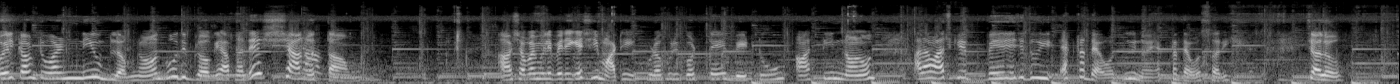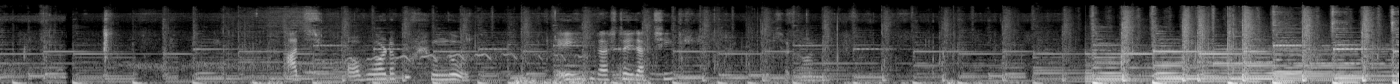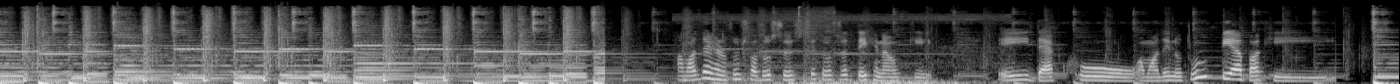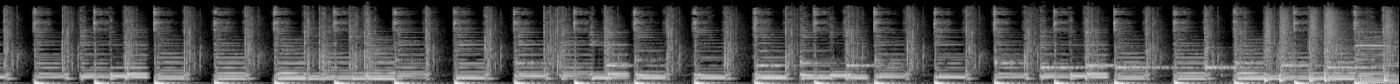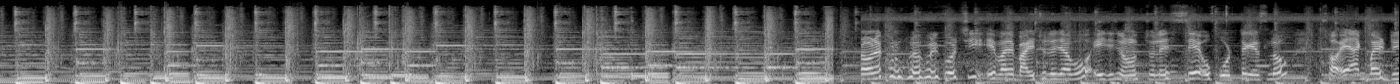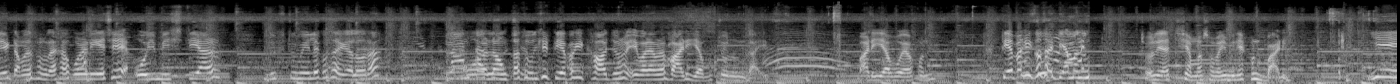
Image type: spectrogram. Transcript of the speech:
Welcome to our new blog ননদ বৌদি ব্লগে আপনাদের স্বাগতম। আর সবাই মিলে বেরিয়ে গেছি মাঠে ঘোরাঘুরি করতে, বেটু আর তিন ননদ। আর আজকে বেরিয়েছে দুই, একটা দেওয়া, দুই নয়, একটা দেওয়া সরি চলো। আজ আবহাওয়াটা খুব সুন্দর। এই রাস্তায় যাচ্ছি। আমাদের একটা নতুন সদস্য এসছে, তোমরা সেটা দেখে নাও কি। এই দেখো, আমাদের নতুন টিয়া পাখি। অনেকক্ষণ ঘোরাঘুরি করছি এবারে বাড়ি চলে যাব। এই যে জনক চলে এসছে ও পড়তে গেছিল। সব একবার ডিরেক্ট আমাদের সঙ্গে দেখা করে নিয়েছে। ওই মিষ্টি আর দুষ্টু মিলে কোথায় গেল ওরা? লঙ্কা তুলছে। টিয়া পাখি খাওয়ার জন্য। এবারে আমরা বাড়ি যাব। চলুন গাইস বাড়ি যাব এখন। টিয়া পাখি কোথায়? টিয়া মানে চলে যাচ্ছি আমরা সবাই মিলে এখন বাড়ি। ইয়ে।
